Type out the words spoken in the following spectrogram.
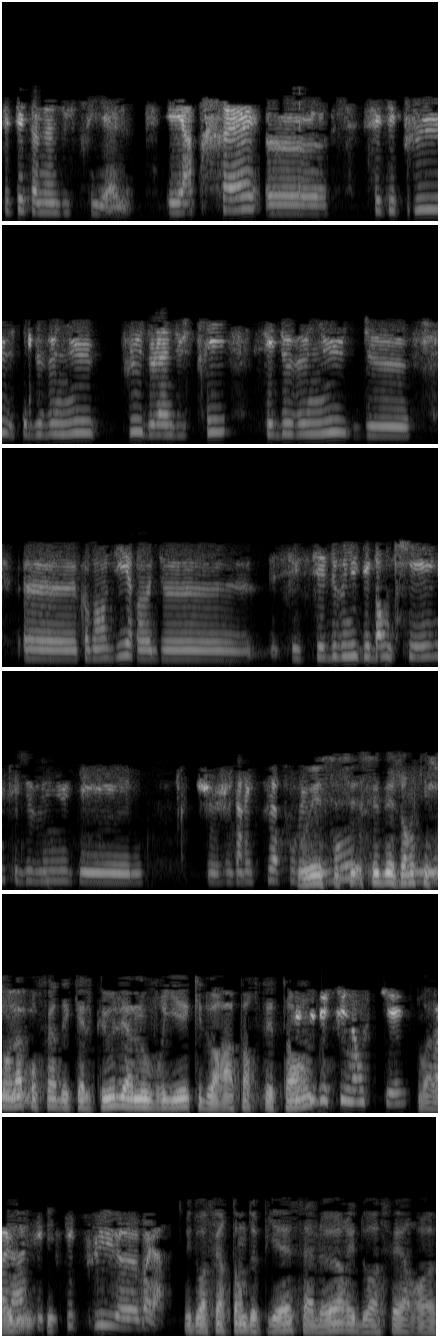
c'était un industriel. Et après, euh, c'était plus, c'est devenu plus de l'industrie, c'est devenu de, euh, comment dire, de, c'est devenu des banquiers, c'est devenu des, je, n'arrive plus à trouver Oui, c'est des gens qui sont là pour faire des calculs et un ouvrier qui doit rapporter tant. C'est des financiers. Voilà, c'est plus euh, voilà. Il doit faire tant de pièces à l'heure, il doit faire, euh,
